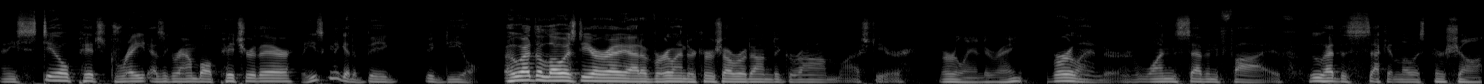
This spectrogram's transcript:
and he still pitched great as a ground ball pitcher there. But he's going to get a big, big deal. Who had the lowest ERA out of Verlander, Kershaw, Rodon, DeGrom last year? Verlander, right? Verlander, 175. Who had the second lowest? Kershaw.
